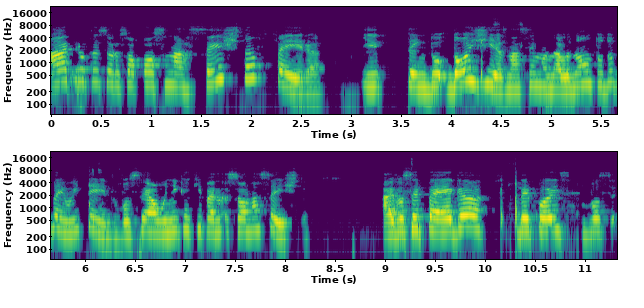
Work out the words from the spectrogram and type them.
Ai, professora, eu só posso na sexta-feira. E tem do- dois dias na semana. Ela, não, tudo bem, eu entendo. Você é a única que vai só na sexta. Aí você pega, depois, você,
